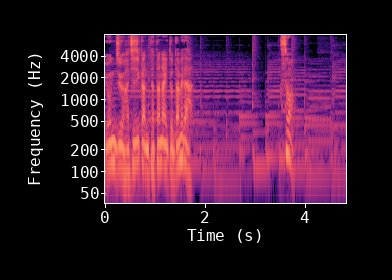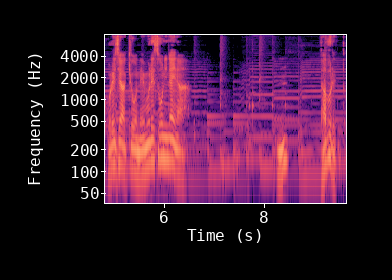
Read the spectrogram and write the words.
48時間経たないとダメだ。くそこれじゃあ今日眠れそうにないな。ん？タブレット？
